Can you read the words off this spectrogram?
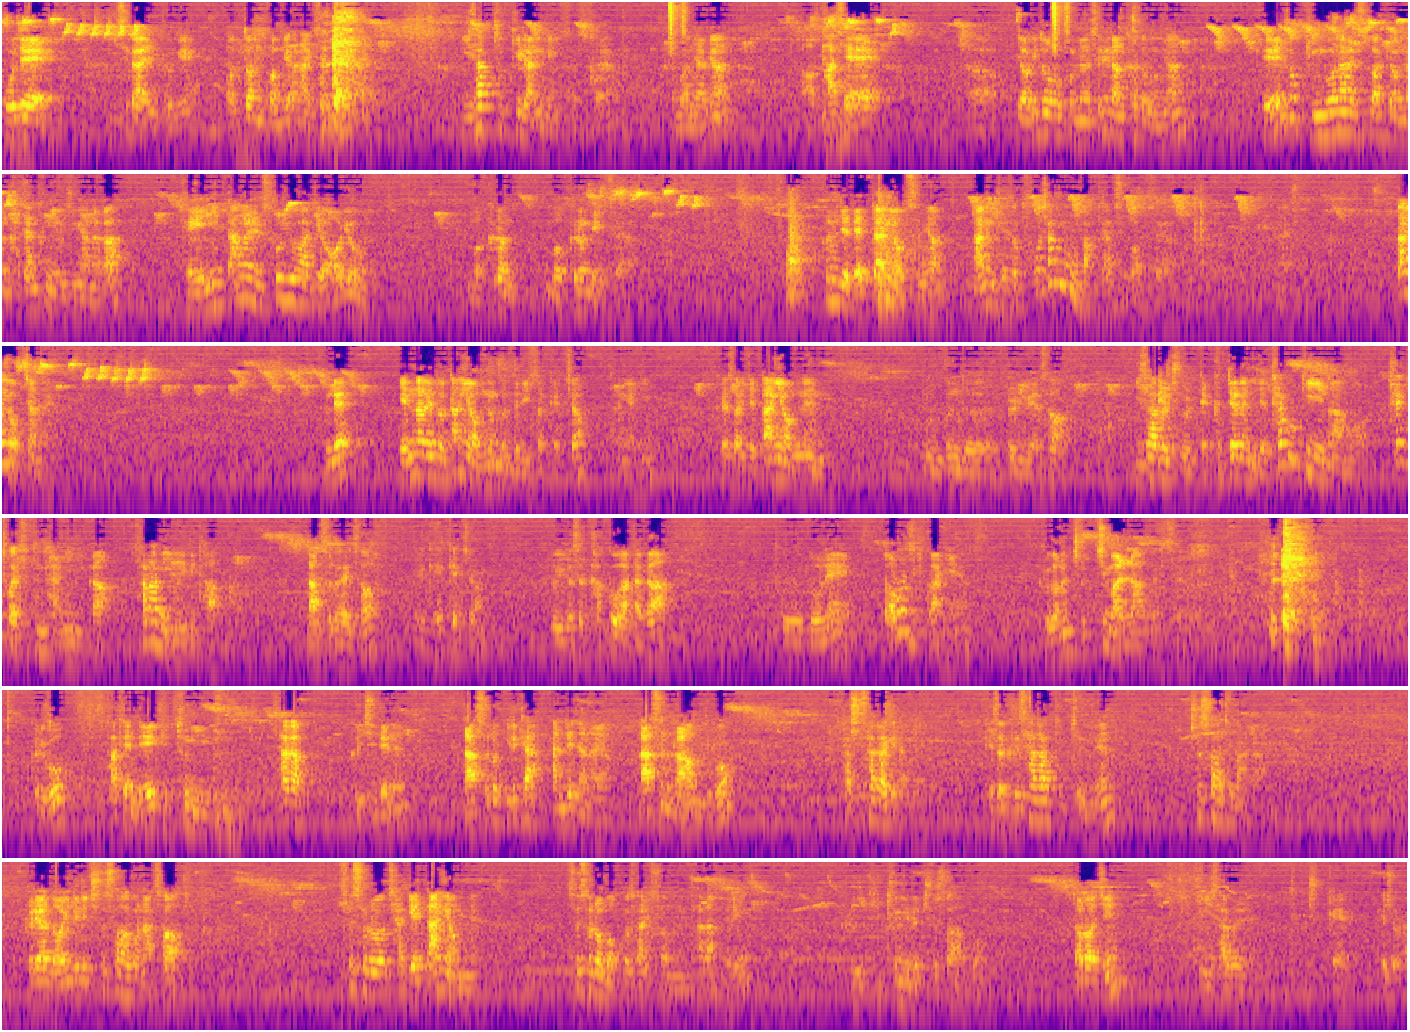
고대 이스라엘 쪽에 어떤 법이 하나 있었는데 이삭축기라는 게 있었어요. 뭐냐면 어, 밭에 어, 여기도 보면 스리랑카도 보면 계속 빈곤할 수밖에 없는 가장 큰 이유 중에 하나가 개인이 땅을 소유하기 어려운 뭐 그런 뭐 그런 게 있어요. 이제 내 땅이 없으면 나는 계속 소상공밖에 할 수가 없어요. 네. 땅이 없잖아요. 근데 옛날에도 땅이 없는 분들이 있었겠죠, 당연히. 그래서 이제 땅이 없는 분들을 위해서 이삭을 죽을 때 그때는 이제 탈곡기나 뭐 트랙터가 있었던 게 아니니까 사람이 일일이 다 낫으로 해서 이렇게 했겠죠. 그리고 이것을 갖고 가다가 그 논에 떨어질 거 아니에요. 그거는 죽지 말라고 했어요. 그리고 밭에 네 귀퉁이 사각 그 지대는 낫으로 이렇게 안 되잖아요. 낫은 라운드고 다시 사각이라면. 그래서 그 사각 귀퉁이는 추수하지 마라. 그래야 너희들이 추수하고 나서 스스로 자기의 땅이 없는 스스로 먹고 살 수 없는 사람들이 그 귀퉁이를 추수하고 떨어진 그 이삭을 죽게 해줘라.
